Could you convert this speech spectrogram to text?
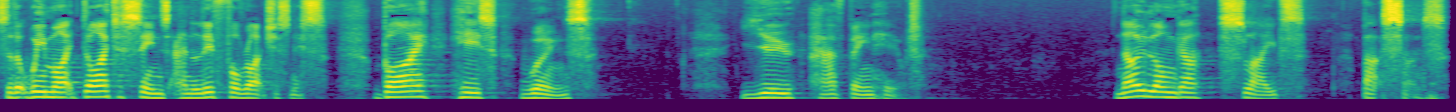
so that we might die to sins and live for righteousness. By his wounds, you have been healed. No longer slaves, but sons.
